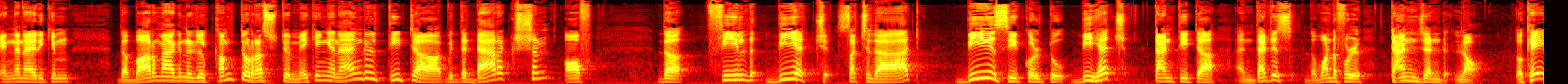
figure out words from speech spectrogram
എങ്ങനെയായിരിക്കും? The bar magnet will come to rest making an angle theta with the direction of the field B H such that B is equal to BH tan theta and that is the wonderful tangent law. Okay.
